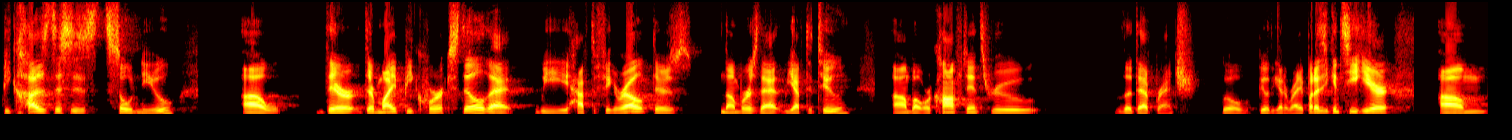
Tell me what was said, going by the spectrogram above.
because this is so new, uh, there there might be quirks still that we have to figure out. There's numbers that we have to tune, um, but we're confident through the dev branch we'll be able to get it right. But as you can see here, um,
